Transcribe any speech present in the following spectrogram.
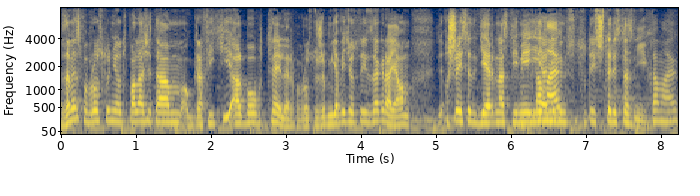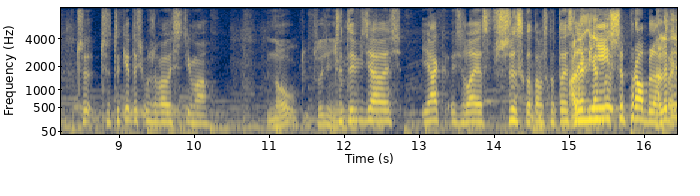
zamiast po prostu nie odpala się tam grafiki albo trailer po prostu, żebym ja wiedział, co to jest za gra. Ja mam 600 gier na Steamie i ja Tomek? nie wiem, co to jest 400 z nich. Tomek, czy, czy ty kiedyś używałeś Steama? No, codziennie. Czy ty widziałeś, jak źle jest wszystko tam? To jest Ale najmniejszy jakby- problem Ale tego.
